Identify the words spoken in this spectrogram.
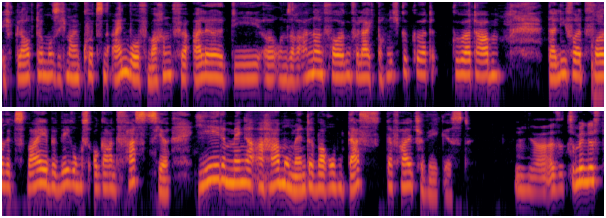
Ich glaube, da muss ich mal einen kurzen Einwurf machen für alle, die äh, unsere anderen Folgen vielleicht noch nicht gehört, gehört haben. Da liefert Folge 2 Bewegungsorgan Faszie jede Menge Aha-Momente, warum das der falsche Weg ist. Ja, also zumindest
